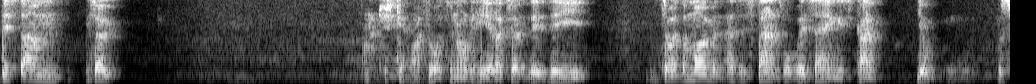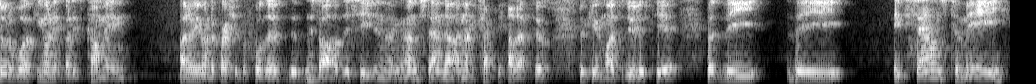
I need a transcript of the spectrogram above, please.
This um. So just get my thoughts in order here. Like so, the the so at the moment, as it stands, what we're saying is kind of you're we're sort of working on it, but it's coming. I know you're under pressure before the, the, the start of this season. I understand that. I know exactly how that feels looking at my to do list here. But the the it sounds to me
